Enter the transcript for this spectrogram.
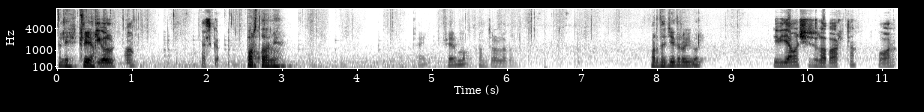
Lì, clear. Eagle, no? Let's go. Porta da me. Ok, fermo. Controllo con... Guarda dietro Eagle. Dividiamoci sulla porta. Buono.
